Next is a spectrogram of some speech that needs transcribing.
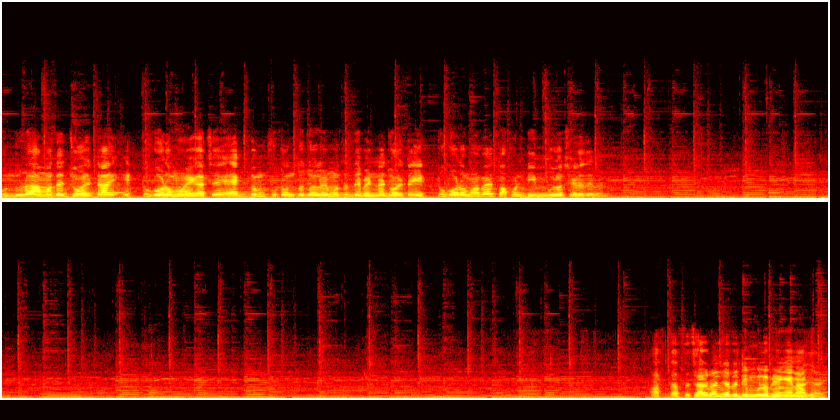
বন্ধুরা, আমাদের জলটা একটু গরম হয়ে গেছে। একদম ফুটন্ত জলের মধ্যে দেবেন না। জলটা একটু গরম হবে, তখন ডিমগুলো ছেড়ে দেবেন। আস্তে আস্তে ছাড়বেন যাতে ডিমগুলো ভেঙে না যায়।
